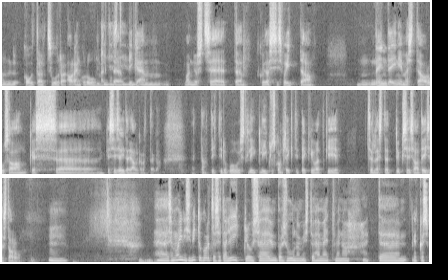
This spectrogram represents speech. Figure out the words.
on kohutavalt suur arenguruum, et pigem on just see, et kuidas siis võita nende inimeste arusaam, kes, kes ei sõida jalgrattaga. et noh, tihtilugu just liik-, liikluskonfliktid tekivadki sellest, et üks ei saa teisest aru mm sa mainisid mitu korda seda liikluse ümbersuunamist ühe meetmena, et, äh, et kas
